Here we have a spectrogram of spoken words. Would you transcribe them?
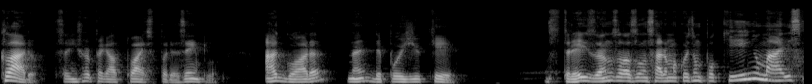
Claro, se a gente for pegar o Twice, por exemplo, agora, né, depois de quê? Uns três anos, elas lançaram uma coisa um pouquinho mais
